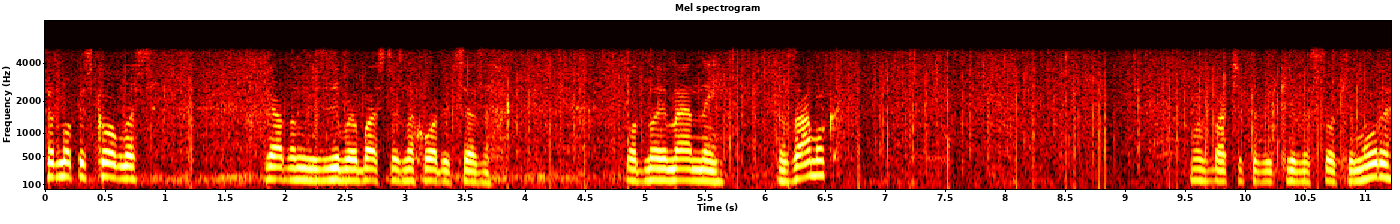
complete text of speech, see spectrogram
Тернопільська область. Рядом з Язлівою, бачите, знаходиться одноіменний замок. Ось бачите, які високі мури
